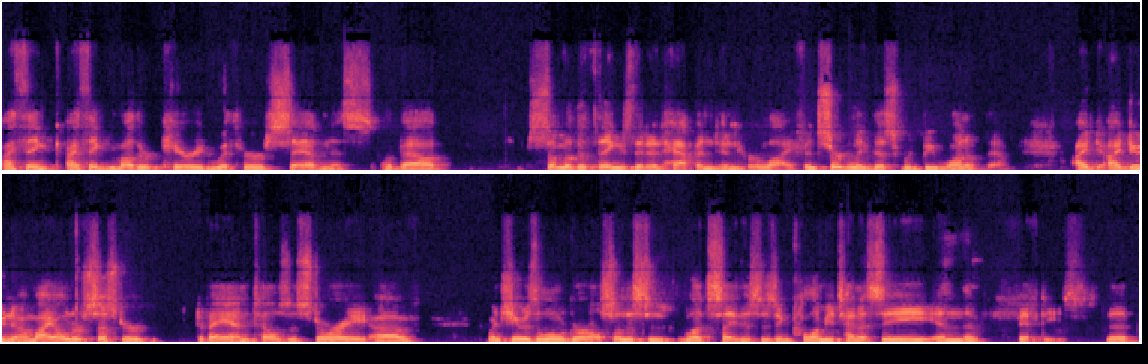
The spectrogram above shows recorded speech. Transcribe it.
I think I think mother carried with her sadness about some of the things that had happened in her life, and certainly this would be one of them. I, I do know my older sister, Devan, tells a story of when she was a little girl. So this is, let's say this is in Columbia, Tennessee in the 50s, the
